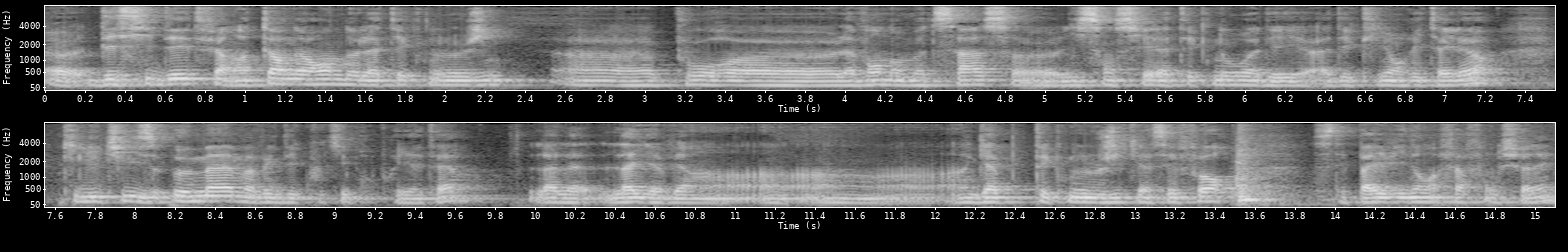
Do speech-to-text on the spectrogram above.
Euh, décider de faire un turnaround de la technologie euh, pour euh, la vendre en mode SaaS, licencier la techno à des, clients retailers qui l'utilisent eux-mêmes avec des cookies propriétaires. Là, là, il y avait un, un, un, gap technologique assez fort. C'était pas évident à faire fonctionner.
